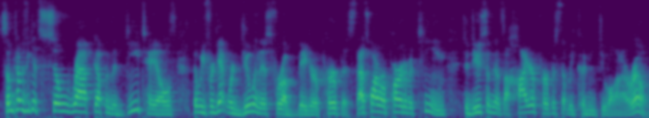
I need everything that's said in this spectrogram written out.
Sometimes we get so wrapped up in the details that we forget we're doing this for a bigger purpose. That's why we're part of a team to do something that's a higher purpose that we couldn't do on our own.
